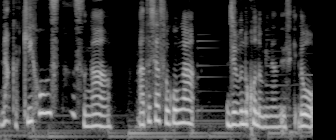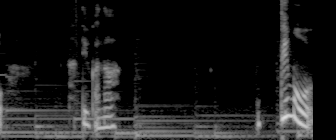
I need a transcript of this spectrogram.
なんか基本スタンスが、私はそこが自分の好みなんですけど、なんていうかな。でも、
